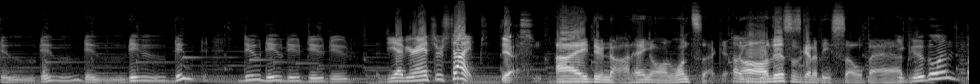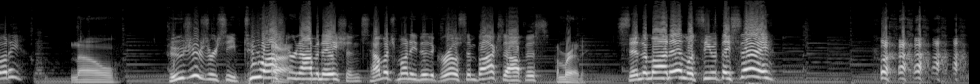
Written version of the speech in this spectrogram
Do do do do do do do do do do. Do you have your answers typed? Yes. I do not. Hang on one second. Oh, Oh, you- this is going to be so bad. You bad. googling, buddy? No, Hoosiers received two Oscar right. nominations. How much money did it gross in box office? I'm ready. Send them on in. Let's see what they say.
